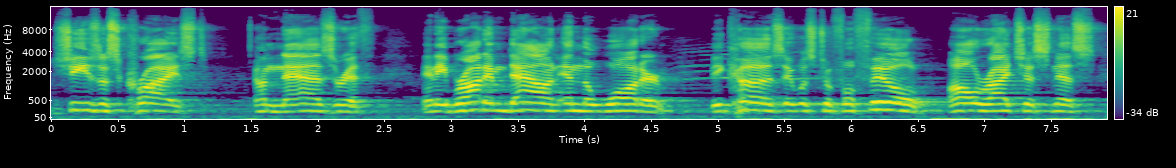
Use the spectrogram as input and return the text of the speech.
Jesus Christ of Nazareth. And he brought him down in the water because it was to fulfill all righteousness.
